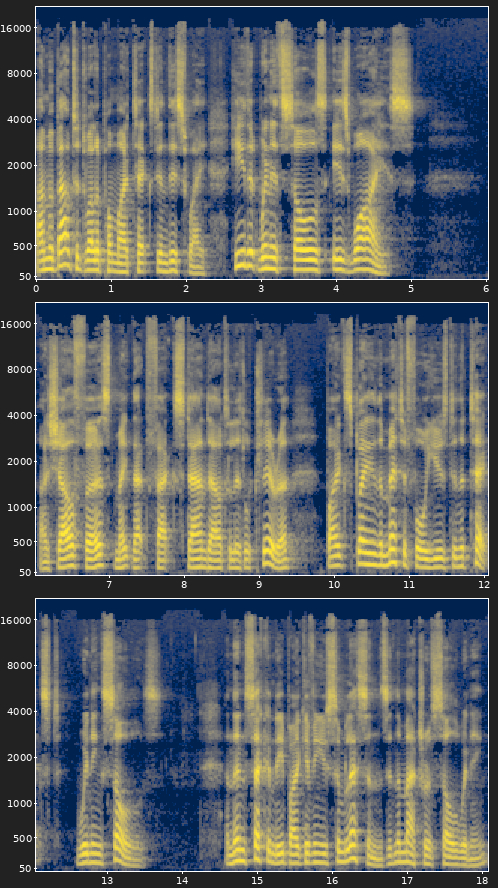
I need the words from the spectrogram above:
I am about to dwell upon my text in this way He that winneth souls is wise. I shall first make that fact stand out a little clearer by explaining the metaphor used in the text, winning souls. And then, secondly, by giving you some lessons in the matter of soul winning,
